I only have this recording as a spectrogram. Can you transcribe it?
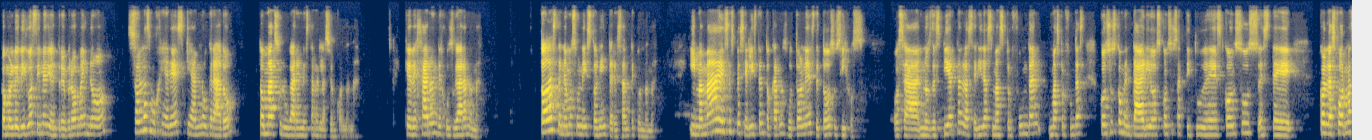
como le digo así medio entre broma y no, son las mujeres que han logrado tomar su lugar en esta relación con mamá, que dejaron de juzgar a mamá. Todas tenemos una historia interesante con mamá. Y mamá es especialista en tocar los botones de todos sus hijos. O sea, nos despiertan las heridas más, profundas, más profundas con sus comentarios, con sus actitudes, con sus, este, con las formas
